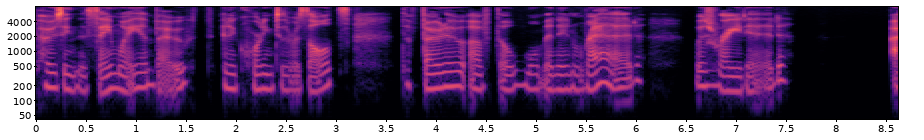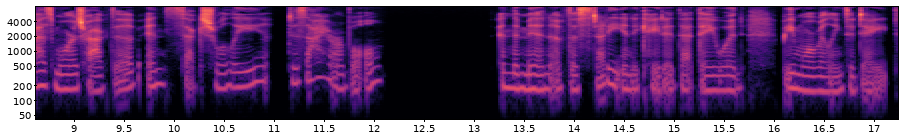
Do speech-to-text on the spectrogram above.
posing the same way in both. And according to the results, the photo of the woman in red was rated as more attractive and sexually desirable. And the men of the study indicated that they would be more willing to date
